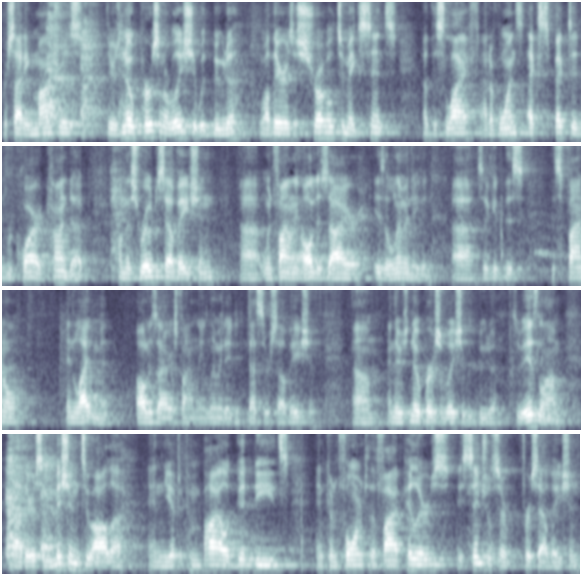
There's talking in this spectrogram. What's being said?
reciting mantras. There's no personal relationship with Buddha, while there is a struggle to make sense of this life out of one's expected required conduct on this road to salvation uh, when finally all desire is eliminated. Uh, so get this, this final enlightenment, all desire is finally eliminated. That's their salvation. Um, and there's no personal relationship with Buddha. So Islam, uh, there's a mission to Allah and you have to compile good deeds and conform to the five pillars essential for salvation.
